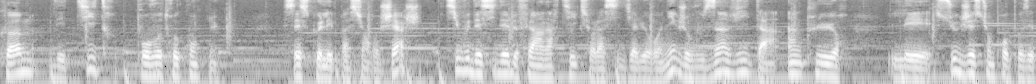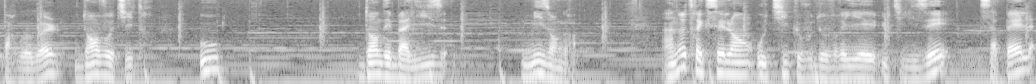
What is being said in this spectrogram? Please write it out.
comme des titres pour votre contenu. C'est ce que les patients recherchent. Si vous décidez de faire un article sur l'acide hyaluronique, je vous invite à inclure les suggestions proposées par Google dans vos titres ou dans des balises mises en gras. Un autre excellent outil que vous devriez utiliser s'appelle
